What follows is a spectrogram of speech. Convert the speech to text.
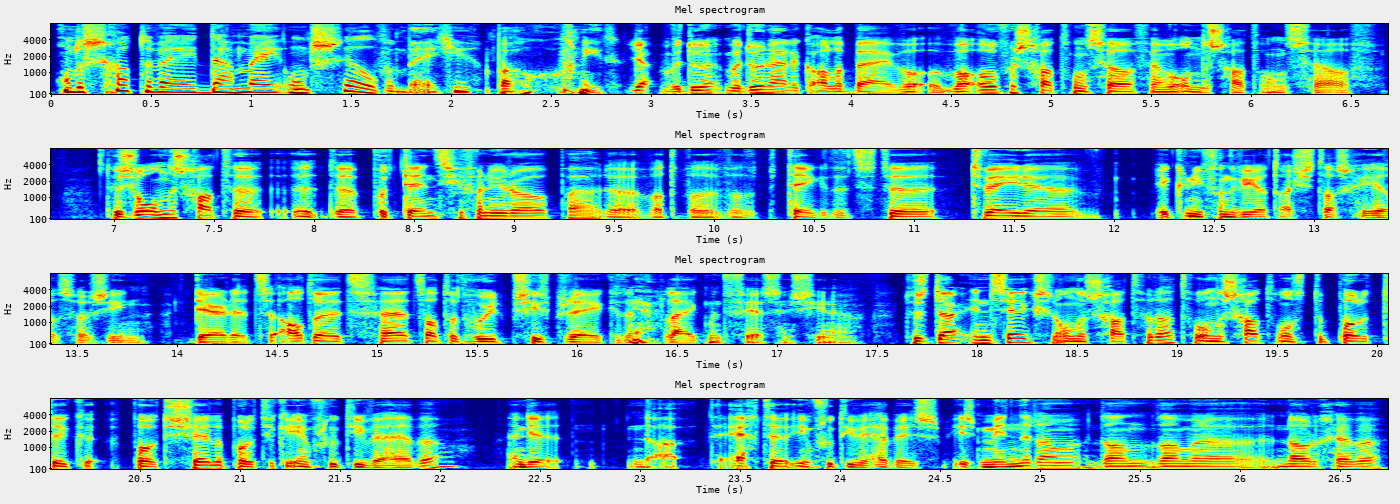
Onderschatten wij daarmee onszelf een beetje, of niet? Ja, we doen, we doen eigenlijk allebei. We, overschatten onszelf en we onderschatten onszelf. Dus we onderschatten eh, de potentie van Europa. Wat, wat, wat betekent het? de tweede economie van de wereld als je het als geheel zou zien. Derde, het is altijd, het is altijd hoe je het precies berekent en ja. gelijk met VS en China. Dus daar in zekere zin onderschatten we dat. We onderschatten ons de politieke, potentiële politieke invloed die we hebben. En de, de, de echte invloed die we hebben is, is minder dan, dan, dan we nodig hebben.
